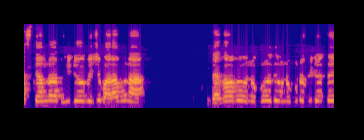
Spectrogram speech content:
আজকে আমরা ভিডিও বেশি বাড়াবো না। দেখা হবে অন্য কোনো অন্য কোনো ভিডিওতে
